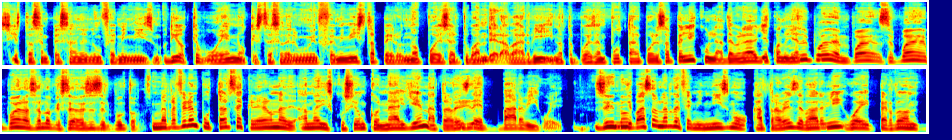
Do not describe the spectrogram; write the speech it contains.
si estás empezando en un feminismo, digo, qué bueno que estés en el movimiento feminista, pero no puede ser tu bandera Barbie y no te puedes emputar por esa película. De verdad, ya cuando ya... Sí pueden, pueden, se puede, pueden hacer lo que sea, ese es el punto. Me refiero a emputarse a crear una, una discusión con alguien a través de Barbie, güey. Sí, ¿no? Si vas a hablar de feminismo a través de Barbie, güey, perdón,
